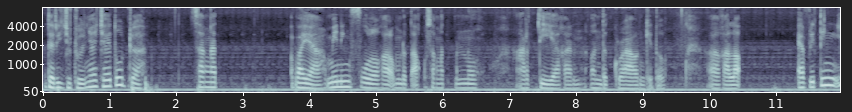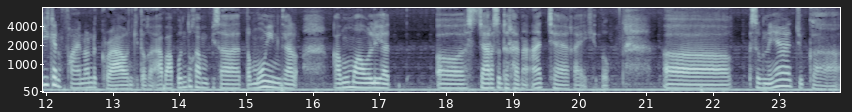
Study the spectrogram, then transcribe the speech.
dari judulnya aja itu udah sangat apa ya meaningful kalau menurut aku sangat penuh arti ya kan on the ground gitu. Uh, kalau everything you can find on the ground gitu kan. Apa pun tuh kamu bisa temuin kalau kamu mau lihat uh, secara sederhana aja kayak gitu. Uh, sebenarnya juga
